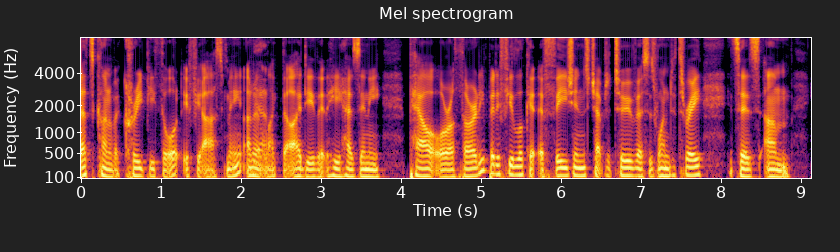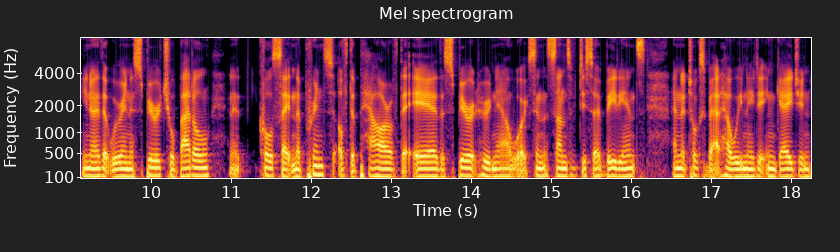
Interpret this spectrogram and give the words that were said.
that's kind of a creepy thought, if you ask me. I don't Yeah. like the idea that he has any power or authority. But if you look at Ephesians chapter 2, verses 1 to 3, it says, um, you know, that we're in a spiritual battle, and it calls Satan the prince of the power of the air, the spirit who now works in the sons of disobedience. And it talks about how we need to engage in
